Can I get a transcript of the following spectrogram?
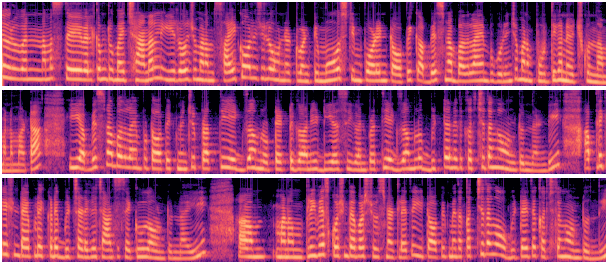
ఎవరివన్ నమస్తే వెల్కమ్ టు మై ఛానల్ ఈరోజు మనం సైకాలజీలో ఉన్నటువంటి మోస్ట్ ఇంపార్టెంట్ టాపిక్ అభ్యసన బదలాయింపు గురించి మనం పూర్తిగా నేర్చుకుందాం అన్నమాట. ఈ అభ్యసన బదలాయింపు టాపిక్ నుంచి ప్రతి ఎగ్జామ్లో టెట్ కానీ డిఎస్సి కానీ ప్రతి ఎగ్జామ్లో బిట్ అనేది ఖచ్చితంగా ఉంటుందండి. అప్లికేషన్ టైప్లో ఇక్కడే బిట్స్ అడిగే ఛాన్సెస్ ఎక్కువగా ఉంటున్నాయి. Um, మనం ప్రీవియస్ క్వశ్చన్ పేపర్స్ చూసినట్లయితే ఈ టాపిక్ మీద ఖచ్చితంగా ఓ బిట్ అయితే ఖచ్చితంగా ఉంటుంది.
